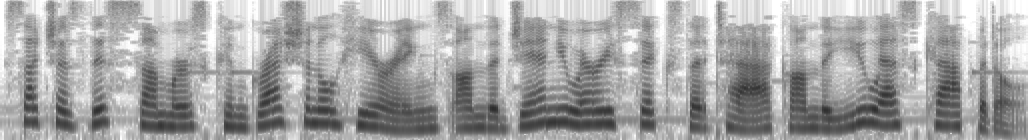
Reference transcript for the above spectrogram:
such as this summer's congressional hearings on the January 6 attack on the U.S. Capitol.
